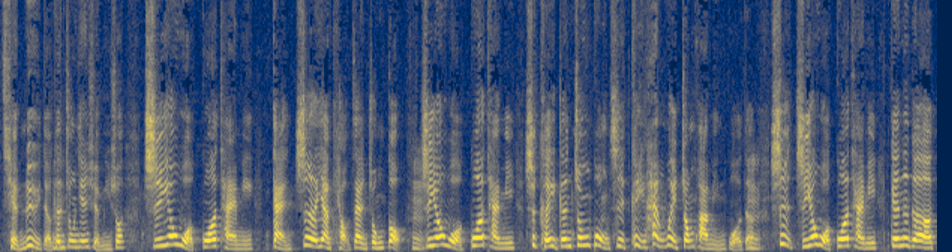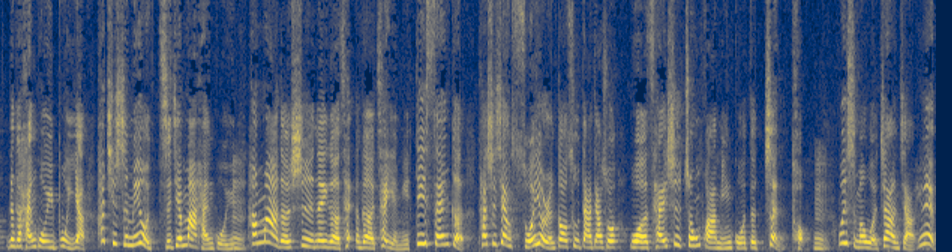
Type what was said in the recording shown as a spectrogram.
浅绿的跟中间选民说，只有我郭台铭。敢这样挑战中共，只有我郭台铭是可以跟中共是可以捍卫中华民国的，是只有我郭台铭跟那个那个韩国瑜不一样，他其实没有直接骂韩国瑜，他骂的是那个蔡那个蔡衍明。第三个，他是向所有人告诉大家说，我才是中华民国的正统。嗯，为什么我这样讲？因为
